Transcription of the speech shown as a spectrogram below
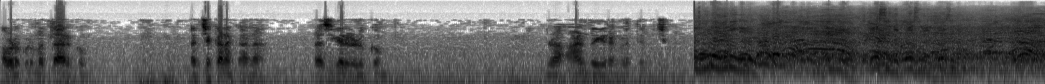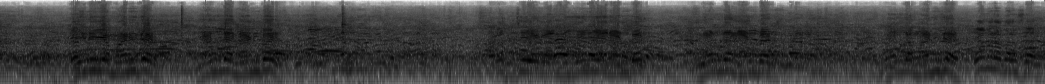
அவரோட குடும்பத்தாருக்கும் லட்சக்கணக்கான ரசிகர்களுக்கும் ஆழ்ந்த இரங்கலை தெரிவிச்சுக்கிறேன். இனிய மனிதர் நல்ல நண்பர். விஜயகாந்த் இனிய நண்பர் நல்ல நண்பர். நல்ல மனிதர். கேமரா சார்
